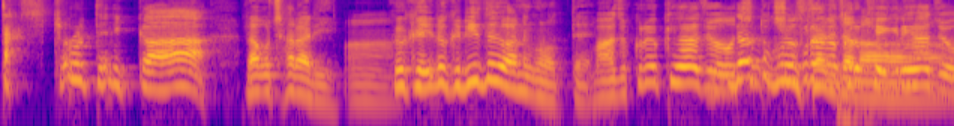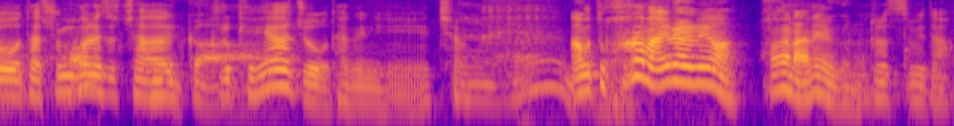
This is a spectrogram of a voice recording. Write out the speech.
딱 시켜놓을 테니까라고 차라리 아. 그렇게 이렇게 리드하는 건 어때? 맞아, 그렇게 해야죠. 친- 그런 스타일이잖아. 그렇게 얘기를 해야죠. 다 중간에서 어? 자 그러니까. 네. 그렇게 해야죠, 당연히. 참. 아무튼 화가 많이 나네요. 화가 나네요 이거는. 그렇습니다.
